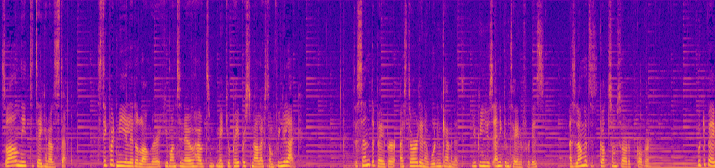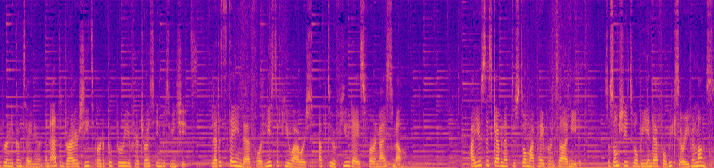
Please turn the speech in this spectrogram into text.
so I'll need to take another step. Stick with me a little longer if you want to know how to make your paper smell like something you like. To scent the paper, I store it in a wooden cabinet. You can use any container for this, as long as it's got some sort of cover. Put the paper in the container and add the dryer sheet or the potpourri of your choice in between sheets. Let it stay in there for at least a few hours, up to a few days for a nice smell. I use this cabinet to store my paper until I need it, so some sheets will be in there for weeks or even months.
